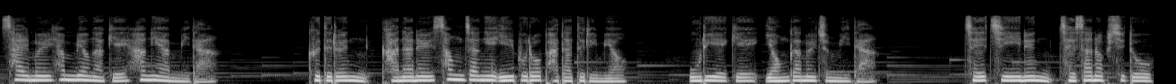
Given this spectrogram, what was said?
삶을 현명하게 항해합니다. 그들은 가난을 성장의 일부로 받아들이며 우리에게 영감을 줍니다. 제 지인은 재산 없이도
